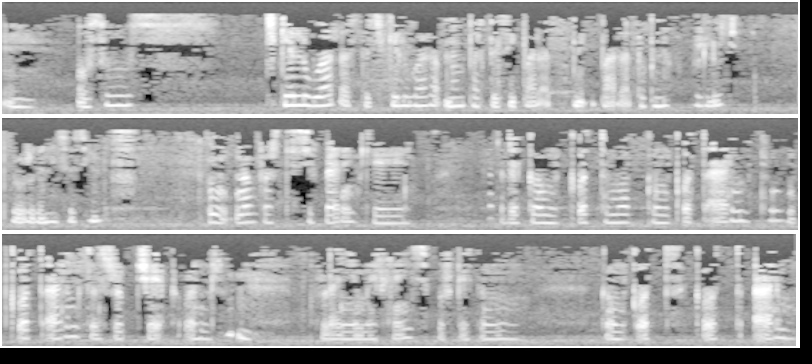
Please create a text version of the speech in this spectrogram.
eh, osos chique lugar hasta chique lugar no participar para tocar por lucha por organización no participar en que de con cotmo con cot arm con cot arm se check la emergencia porque con con cot cot arm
